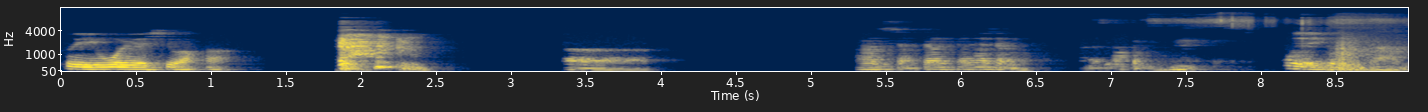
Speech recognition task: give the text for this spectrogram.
所以我也希望啊，呃，还是想想想想想，嗯，我有一个问题啊。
